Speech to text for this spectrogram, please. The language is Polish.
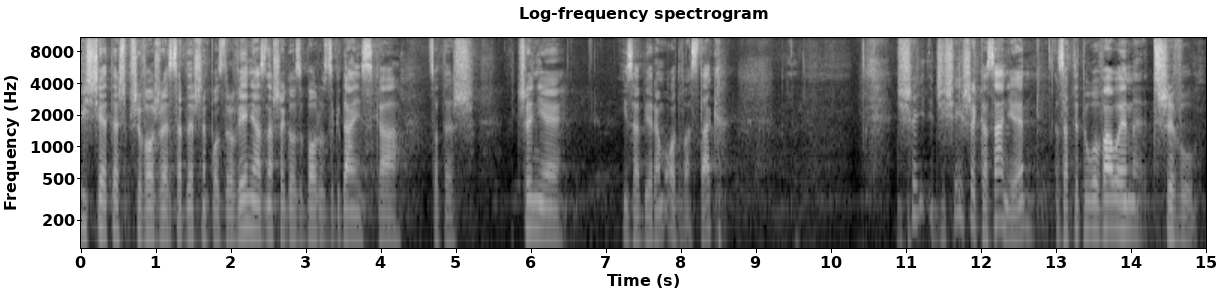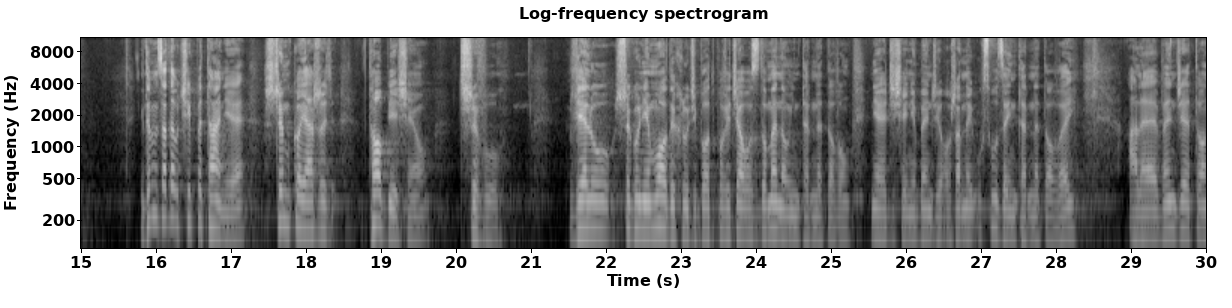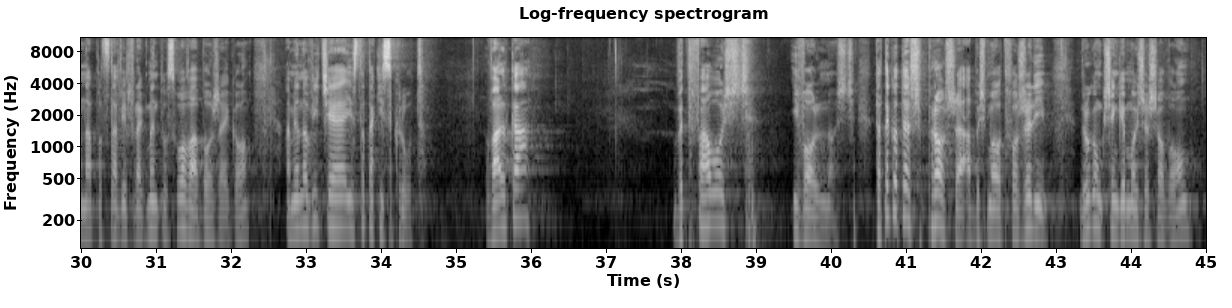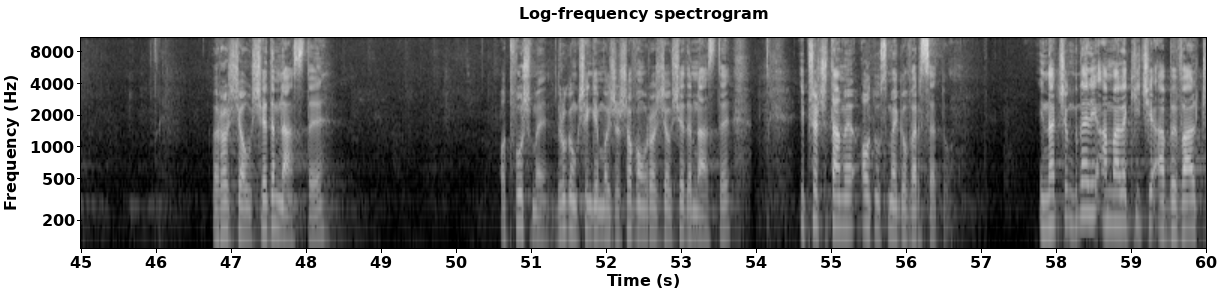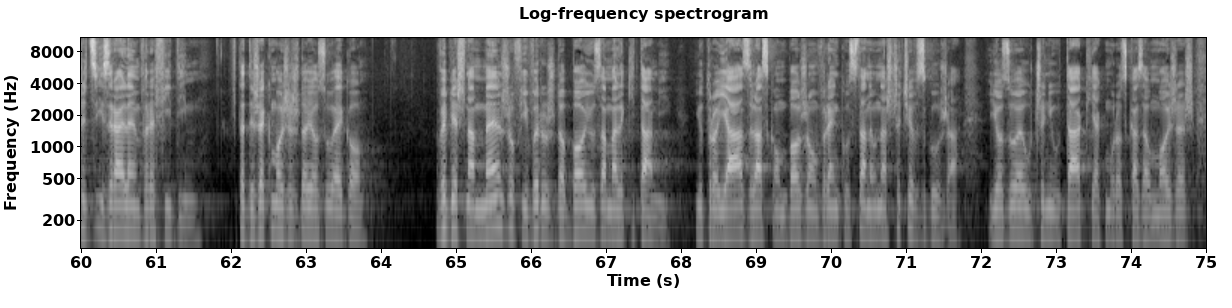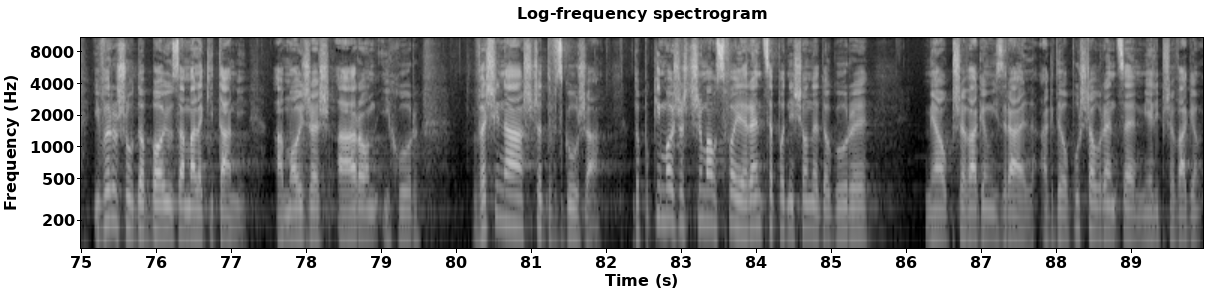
Oczywiście też przywożę serdeczne pozdrowienia z naszego zboru z Gdańska, co też czynię i zabieram od Was, tak? Dzisiejsze kazanie zatytułowałem 3W. Gdybym zadał Ci pytanie, z czym kojarzy Tobie się 3W? Wielu, szczególnie młodych ludzi, by odpowiedziało z domeną internetową. Nie, dzisiaj nie będzie o żadnej usłudze internetowej, ale będzie to na podstawie fragmentu Słowa Bożego, a mianowicie jest to taki skrót. Walka, wytrwałość i wolność. Dlatego też proszę, abyśmy otworzyli drugą księgę Mojżeszową, rozdział 17. Otwórzmy drugą księgę Mojżeszową, rozdział 17 i przeczytamy od ósmego wersetu. I naciągnęli Amalekici, aby walczyć z Izraelem w Refidim. Wtedy rzekł Mojżesz do Jozuego, wybierz nam mężów i wyrusz do boju z Amalekitami. Jutro ja z laską Bożą w ręku stanę na szczycie wzgórza. Jozue uczynił tak, jak mu rozkazał Mojżesz i wyruszył do boju z Amalekitami. A Mojżesz, Aaron i Chur weszli na szczyt wzgórza. Dopóki Mojżesz trzymał swoje ręce podniesione do góry, miał przewagę Izrael, a gdy opuszczał ręce, mieli przewagę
